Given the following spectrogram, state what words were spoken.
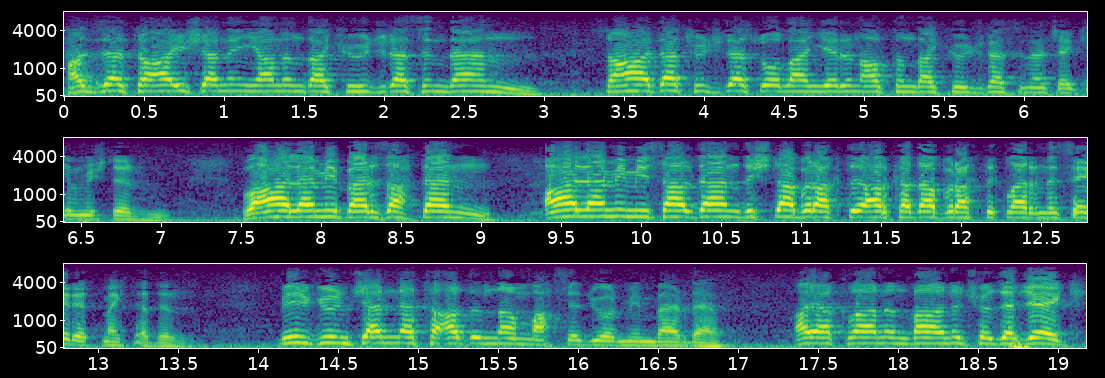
Hazreti Ayşe'nin yanındaki hücresinden, saadet hücresi olan yerin altındaki hücresine çekilmiştir. Ve alemi berzahten, alemi misalden dışta bıraktığı, arkada bıraktıklarını seyretmektedir. Bir gün cenneti adından bahsediyor minberde. Ayaklarının bağını çözecek,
